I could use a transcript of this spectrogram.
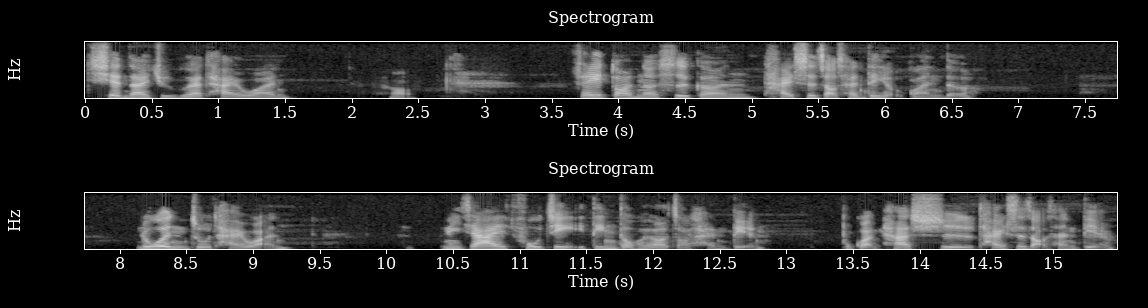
现在居住在台湾，好，这一段呢是跟台式早餐店有关的。如果你住台湾，你家附近一定都会有早餐店，不管它是台式早餐店，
